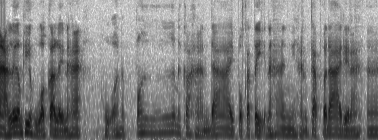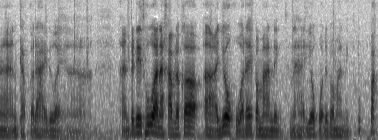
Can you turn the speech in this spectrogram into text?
อะเริ่มที่หัวก่อนเลยนะฮะหัวนะปื้นแล้วก็หันได้ปกตินะฮะหันกลับก็ได้ด้วยนะอ่าหันกลับก็ได้ด้วยอ่าหันไปได้ทั่วนะครับ แล้วก็อ่าโยกหัวได้ประมาณหนึ่งนะฮะโยกหัวได้ประมาณหนึ่งปุ๊กปัก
